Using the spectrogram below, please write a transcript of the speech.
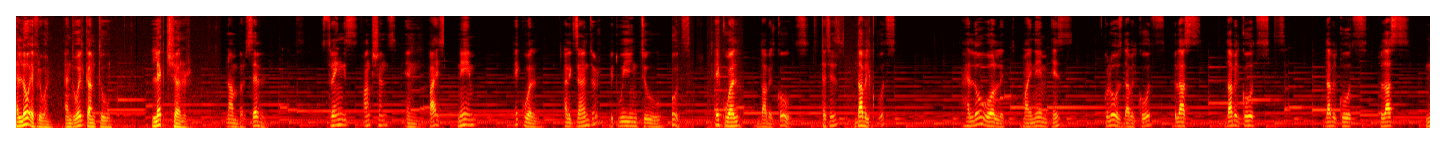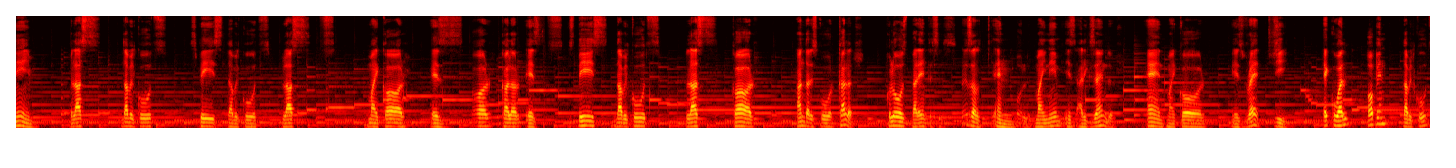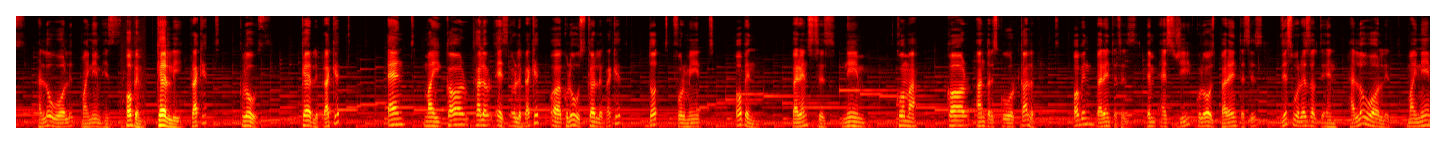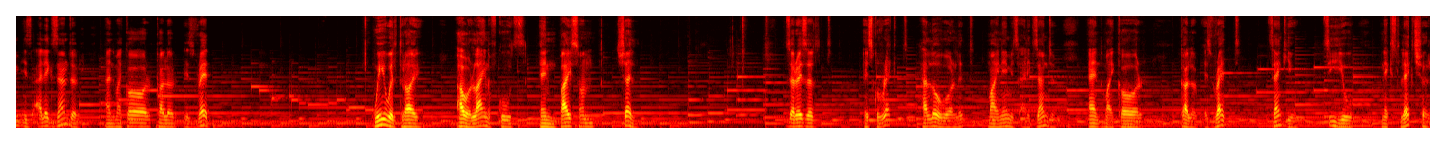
Hello everyone and welcome to lecture number 7 strings functions in Python. Name equal Alexander between two quotes equal double quotes. That is double quotes. Hello world my name is. Close double quotes plus double quotes. Double quotes plus name plus double quotes space double quotes plus my car is car color is space double quotes plus car underscore color closed parenthesis. Result in my name is Alexander and my car is red. G. Equal open double quotes. Hello world my name is open curly bracket close curly bracket and my car color is curly bracket uh, close curly bracket dot format open parenthesis name comma car underscore color open parenthesis msg close parenthesis this will result in hello world my name is alexander and my car color is red we will try our line of codes in python shell. The result is correct. Hello world. My name is alexander and my car color is red. Thank you. See you next lecture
